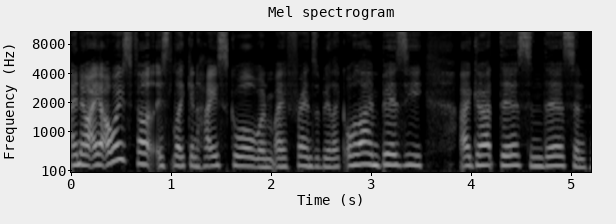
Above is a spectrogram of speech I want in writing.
I know. I always felt it's like in high school when my friends would be like, "Well, I'm busy. I got this and this," and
